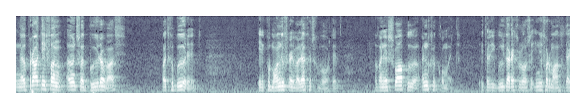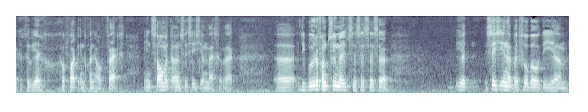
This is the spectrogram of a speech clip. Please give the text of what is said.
nou praat jy van ouens wat boere was wat geboer het en komando vrywilligers geword het wanneer SWAPO ingekom het het hulle die boerdery gelos, 'n uniform aangetrek, 'n geweer gevat en gaan help veg en saam met ouens se 61 weggewerk. Uh die boere van Tsumeb is is is 'n jy weet 61 byvoorbeeld die ehm um,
